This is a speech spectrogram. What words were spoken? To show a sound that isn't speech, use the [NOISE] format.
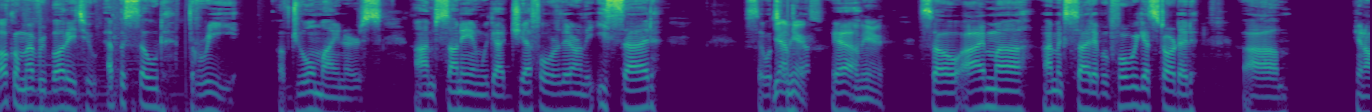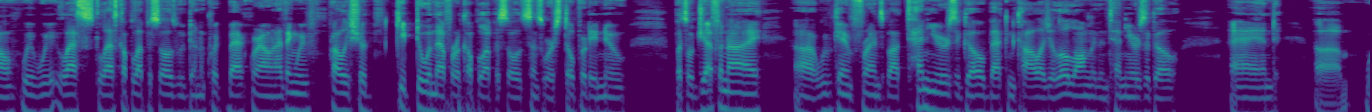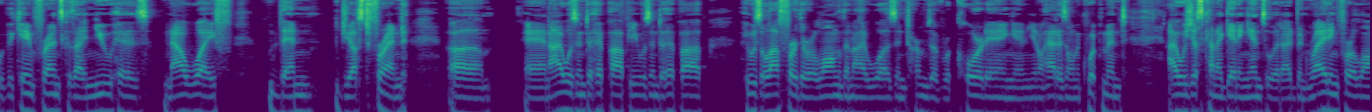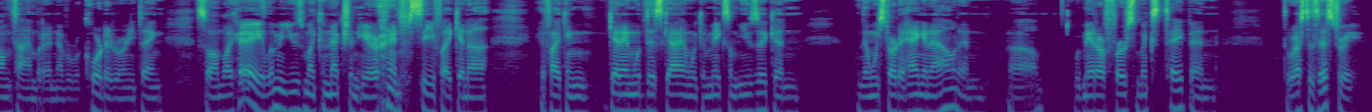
welcome everybody to episode three of Jewel Miners. I'm Sonny, and we got Jeff over there on the east side. So what's yeah, up, I'm here. Jeff? Yeah, I'm here. So I'm uh, I'm excited. But before we get started, um, you know, we we last last couple episodes we've done a quick background. I think we probably should keep doing that for a couple episodes since we're still pretty new. But so Jeff and I uh, we became friends about 10 years ago back in college, a little longer than 10 years ago. And, um, we became friends because I knew his now wife, then just friend. Um, and I was into hip hop. He was into hip hop. He was a lot further along than I was in terms of recording and, you know, had his own equipment. I was just kind of getting into it. I'd been writing for a long time, but I never recorded or anything. So I'm like, hey, let me use my connection here [LAUGHS] and see if I can, uh, if I can get in with this guy and we can make some music. And then we started hanging out and, uh, we made our first mixtape and the rest is history.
